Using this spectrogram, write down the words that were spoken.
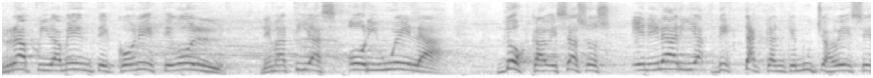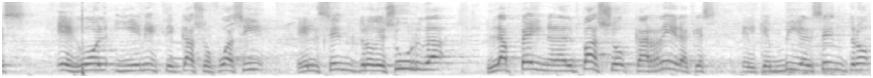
rápidamente con este gol de Matías Orihuela. Dos cabezazos en el área, destacan que muchas veces es gol y en este caso fue así. El centro de zurda, la peinan al paso, Carrera que es el que envía el centro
